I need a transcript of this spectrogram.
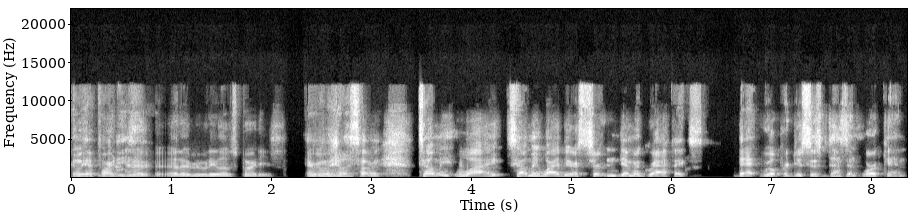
and we have parties. and, and everybody loves parties. Everybody loves already. Tell me why. Tell me why there are certain demographics that Real Producers doesn't work in.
